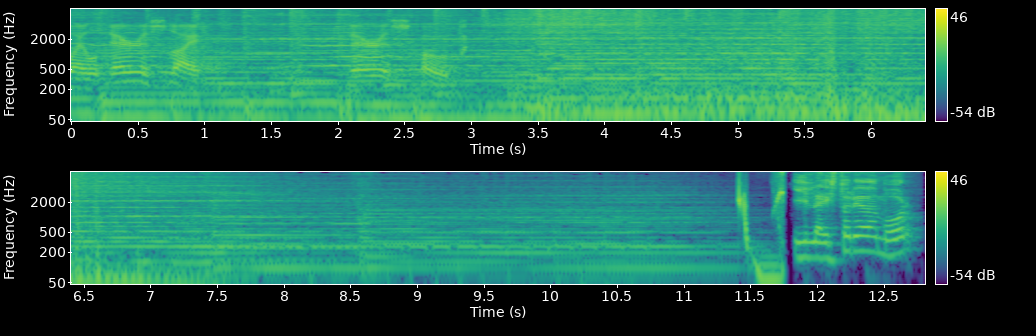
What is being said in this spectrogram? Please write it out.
while there is life, there is hope. Y la historia de amor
